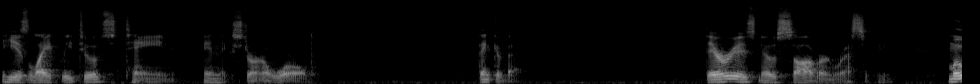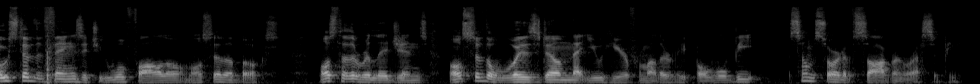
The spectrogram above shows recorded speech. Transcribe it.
he is likely to obtain in the external world. Think of that. There is no sovereign recipe. Most of the things that you will follow, most of the books, most of the religions, most of the wisdom that you hear from other people will be some sort of sovereign recipe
